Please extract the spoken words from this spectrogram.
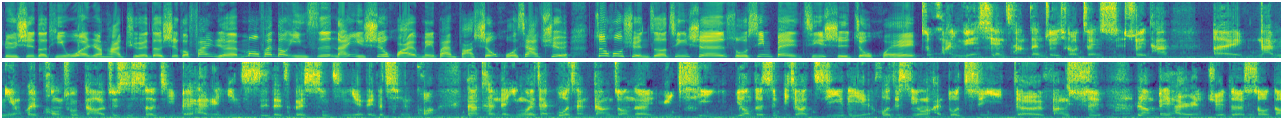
律师的提问让他觉得是个犯人，冒犯到隐私，难以释怀，没办法生活下去，最后选择轻生，所幸被及时救回。还原现场跟追求真实，所以他。呃，难免会碰触到就是涉及被害人隐私的这个性经验的一个情况。那可能因为在过程当中呢，语气用的是比较激烈，或者是用很多质疑的方式，让被害人觉得受到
